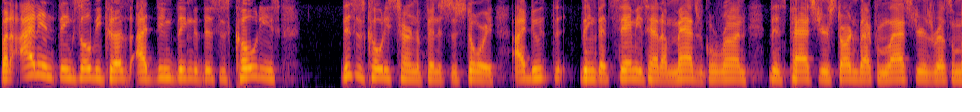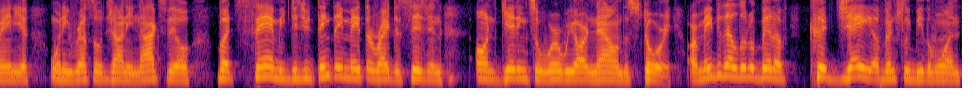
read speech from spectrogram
but I didn't think so because I didn't think that this is Cody's. This is Cody's turn to finish the story. I do th- think that Sami's had a magical run this past year, starting back from last year's WrestleMania when he wrestled Johnny Knoxville. But Sami, did you think they made the right decision on getting to where we are now in the story, or maybe that little bit of could Jey eventually be the one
